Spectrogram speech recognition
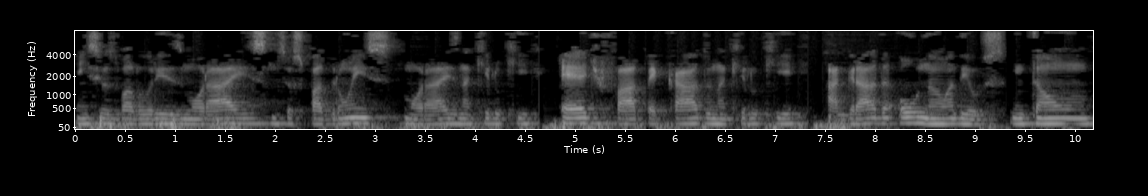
em seus valores morais, nos seus padrões morais, naquilo que é de fato pecado, naquilo que agrada ou não a Deus. Então,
